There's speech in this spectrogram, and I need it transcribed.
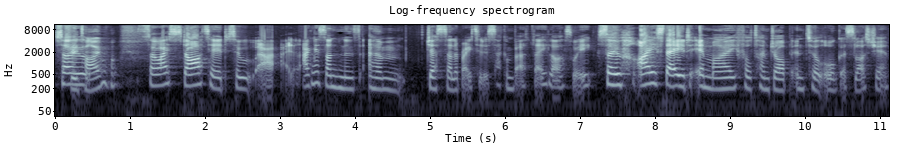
So- Free time. So I started. So uh, Agnes London has um, just celebrated its second birthday last week. So I stayed in my full time job until August last year,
